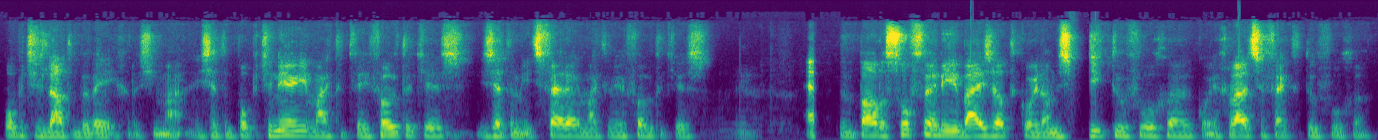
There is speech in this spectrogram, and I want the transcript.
poppetjes laten bewegen. Dus je, je zet een poppetje neer, je maakt er twee fotootjes. Je zet hem iets verder, je maakt er weer fotootjes. Ja. En een bepaalde software die erbij zat, kon je dan muziek toevoegen, kon je geluidseffecten toevoegen.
